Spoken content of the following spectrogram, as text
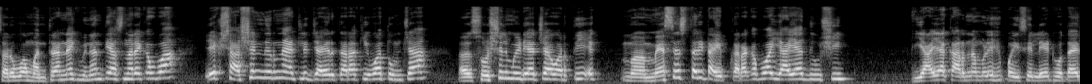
सर्व मंत्र्यांना एक विनंती असणार आहे का बाबा एक शासन निर्णय ॲटलीस्ट जाहीर करा किंवा तुमच्या सोशल मीडियाच्या वरती एक मेसेज तरी टाईप करा का बाबा या या दिवशी या या कारणामुळे हे पैसे लेट होत आहेत.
